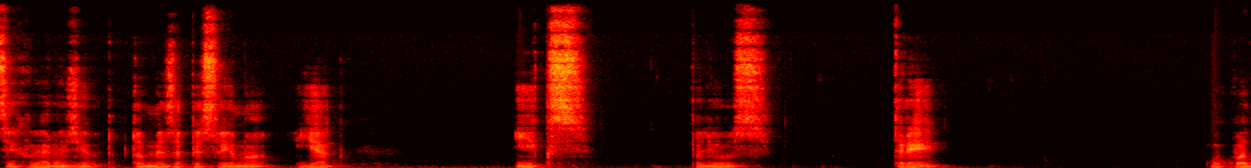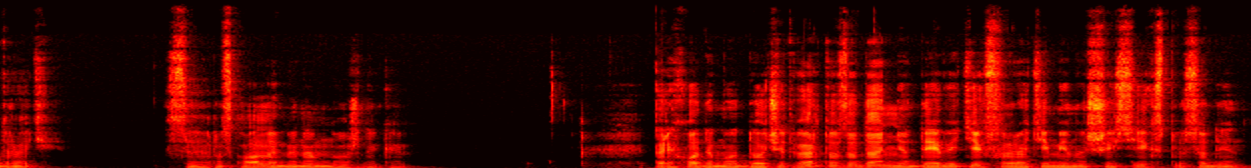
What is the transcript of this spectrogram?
цих виразів. Тобто ми записуємо як х плюс 3 у квадраті. Все, розклали ми на множники. Переходимо до четвертого завдання 9х в квадраті мінус 6х плюс 1.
